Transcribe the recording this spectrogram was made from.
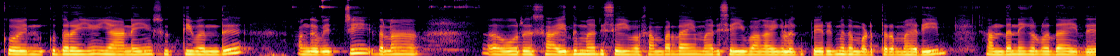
கோயில் குதிரையும் யானையும் சுற்றி வந்து அங்கே வச்சு இதெல்லாம் ஒரு ச இது மாதிரி செய்வோம் சம்பிரதாயம் மாதிரி செய்வாங்க. அவங்களுக்கு பெருமிதம் படுத்துகிற மாதிரி. அந்த நிகழ்வு தான் இது.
